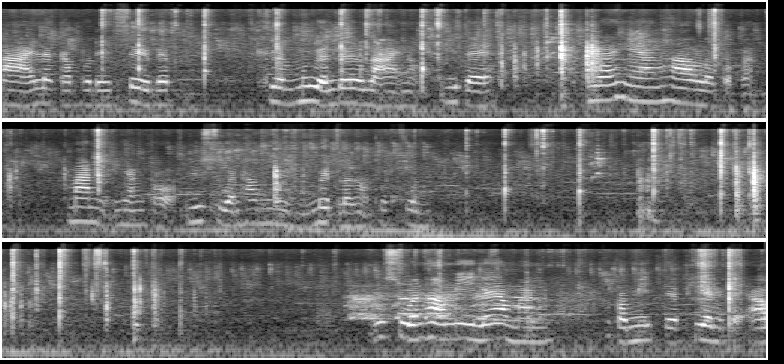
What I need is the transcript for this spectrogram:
หลายแล้วก็บ่ได้ซื้อแบบเครื่องมือนเดอร์หลายเนาะมีแต่เนื้อแห้งเฮาแล้วก็แบบมันยังก็อยู่สวนเฮามีมืดแล้วเนาะทุกคน อยู่ สวนเฮามีแล้วมันก็มีแต่เพียงแต่เอา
